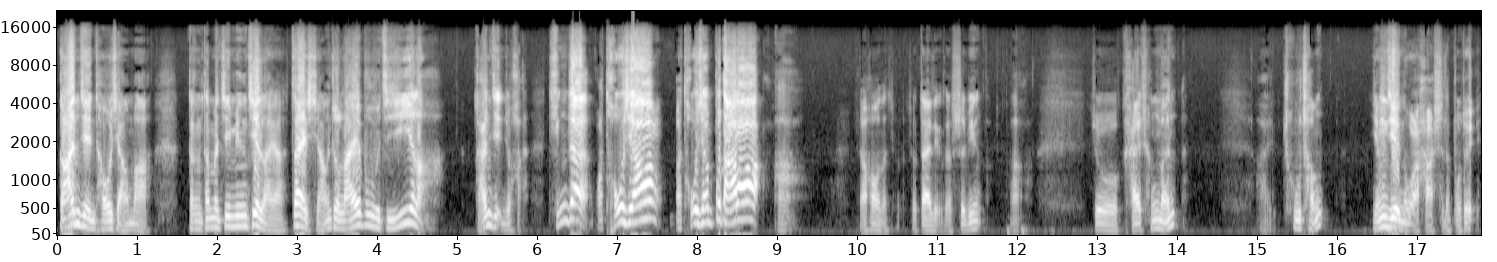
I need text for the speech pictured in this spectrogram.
赶紧投降吧。等他们金兵进来呀，再想就来不及了。赶紧就喊停战，我投降我！投降不打了啊！然后呢，就就带领着士兵啊，就开城门，哎，出城迎接努尔哈赤的部队。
